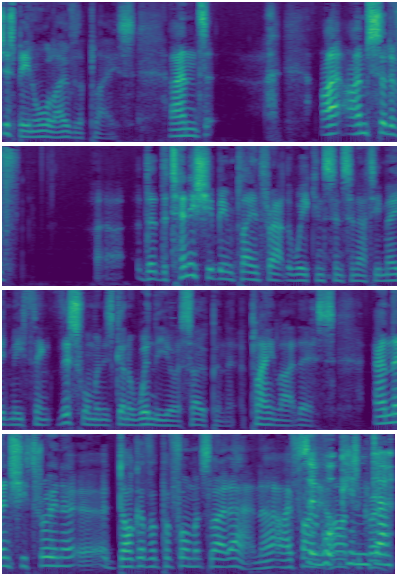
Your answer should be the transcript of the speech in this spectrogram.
just being all over the place, and I, I'm sort of. Uh, the the tennis she'd been playing throughout the week in Cincinnati made me think this woman is going to win the U.S. Open playing like this, and then she threw in a, a dog of a performance like that, and I, I find so it what hard can da-.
